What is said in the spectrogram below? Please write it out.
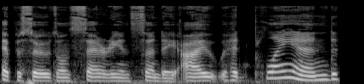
episodes on Saturday and Sunday. I had planned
